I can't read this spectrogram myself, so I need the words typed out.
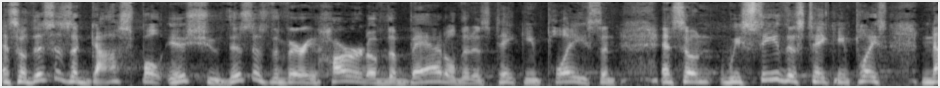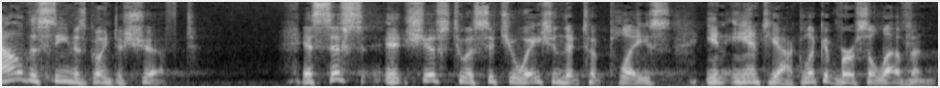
And so this is a gospel issue. This is the very heart of the battle that is taking place. And, and so we see this taking place. Now the scene is going to shift. It shifts, it shifts to a situation that took place in Antioch. Look at verse 11.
